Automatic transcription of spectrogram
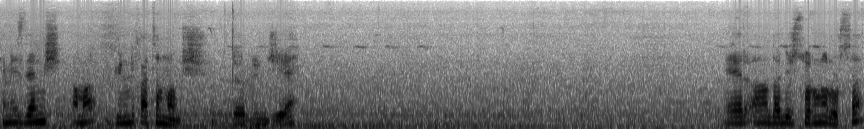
Temizlenmiş ama günlük atılmamış dördüncüye. Eğer anada bir sorun olursa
